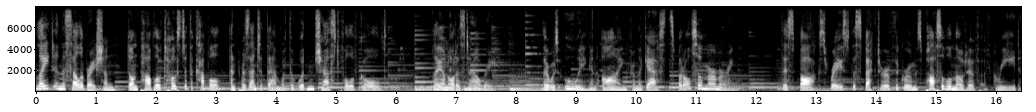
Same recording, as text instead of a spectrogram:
Late in the celebration, Don Pablo toasted the couple and presented them with the wooden chest full of gold, Leonora's dowry. There was oohing and awing from the guests, but also murmuring. This box raised the specter of the groom's possible motive of greed.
